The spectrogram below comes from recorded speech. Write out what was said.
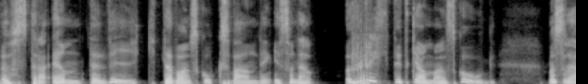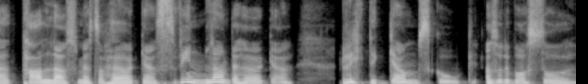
östra Ämtervik. Det var en skogsvandring i sån där riktigt gammal skog med sådana här tallar som är så höga, svindlande höga. Riktig gamskog. Alltså det var så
